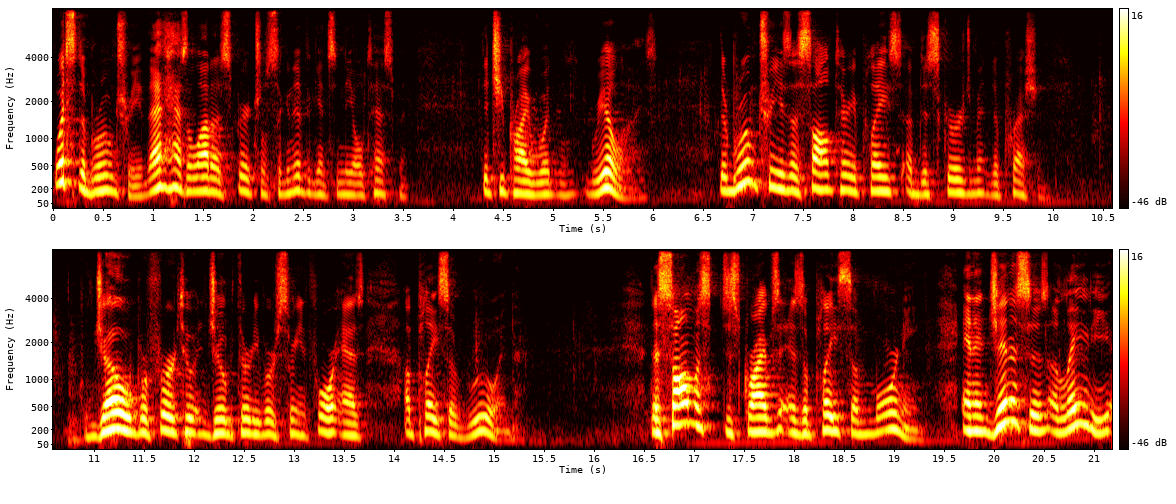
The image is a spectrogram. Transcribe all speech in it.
What's the broom tree? That has a lot of spiritual significance in the Old Testament that you probably wouldn't realize. The broom tree is a solitary place of discouragement and depression. Job referred to it in Job 30, verse 3 and 4 as a place of ruin. The psalmist describes it as a place of mourning. And in Genesis, a lady,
